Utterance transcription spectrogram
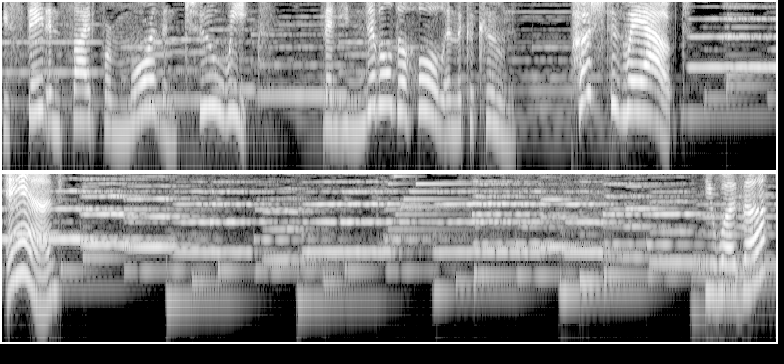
He stayed inside for more than two weeks. Then he nibbled a hole in the cocoon, pushed his way out, and he was a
